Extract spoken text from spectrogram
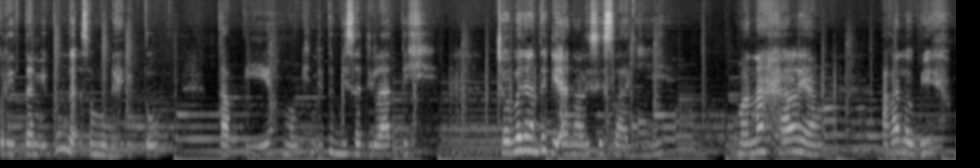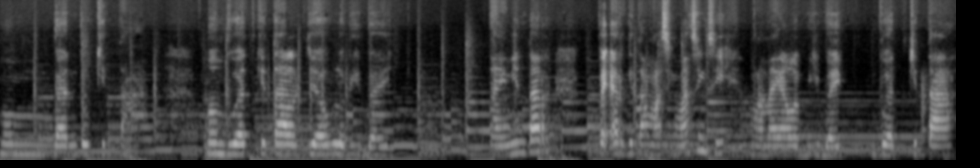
pretend itu nggak semudah itu. Tapi mungkin itu bisa dilatih coba nanti dianalisis lagi mana hal yang akan lebih membantu kita membuat kita jauh lebih baik. Nah ini ntar PR kita masing-masing sih mana yang lebih baik buat kita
